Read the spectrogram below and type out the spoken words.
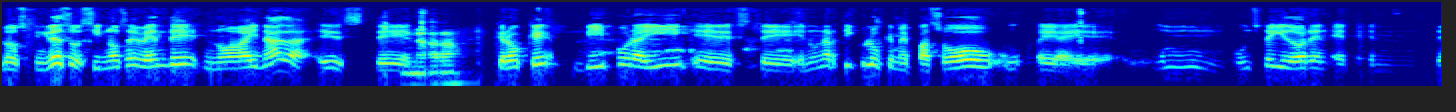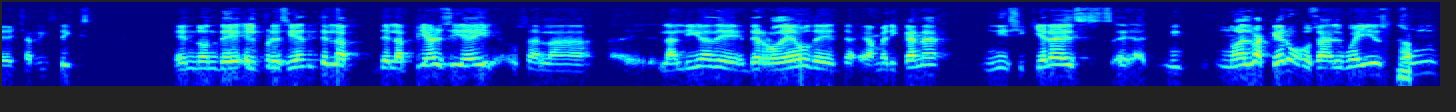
los ingresos. Si no se vende, no hay nada. Este, nada. Creo que vi por ahí este, en un artículo que me pasó eh, un, un, seguidor en, en, de Charristics, en donde el presidente de la, de la PRCA, o sea, la, la liga de, de rodeo de, americana, ni siquiera es, eh, no es vaquero, o sea, el güey es un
